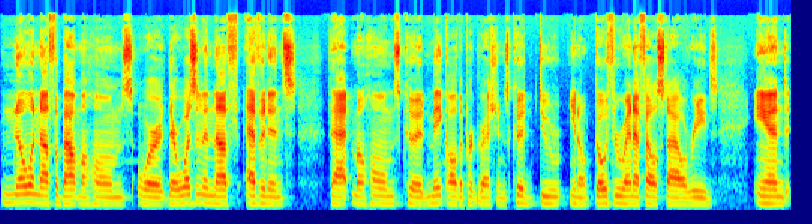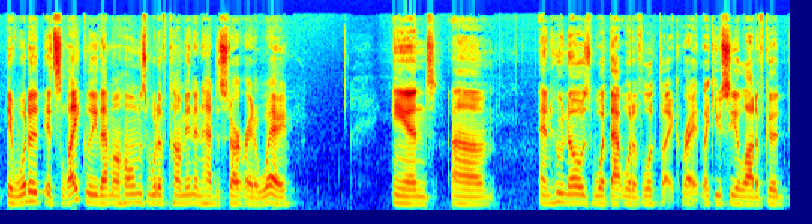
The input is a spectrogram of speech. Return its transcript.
know enough about Mahomes, or there wasn't enough evidence that Mahomes could make all the progressions, could do, you know, go through NFL style reads. And it would have it's likely that Mahomes would have come in and had to start right away. And um and who knows what that would have looked like, right? Like you see a lot of good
